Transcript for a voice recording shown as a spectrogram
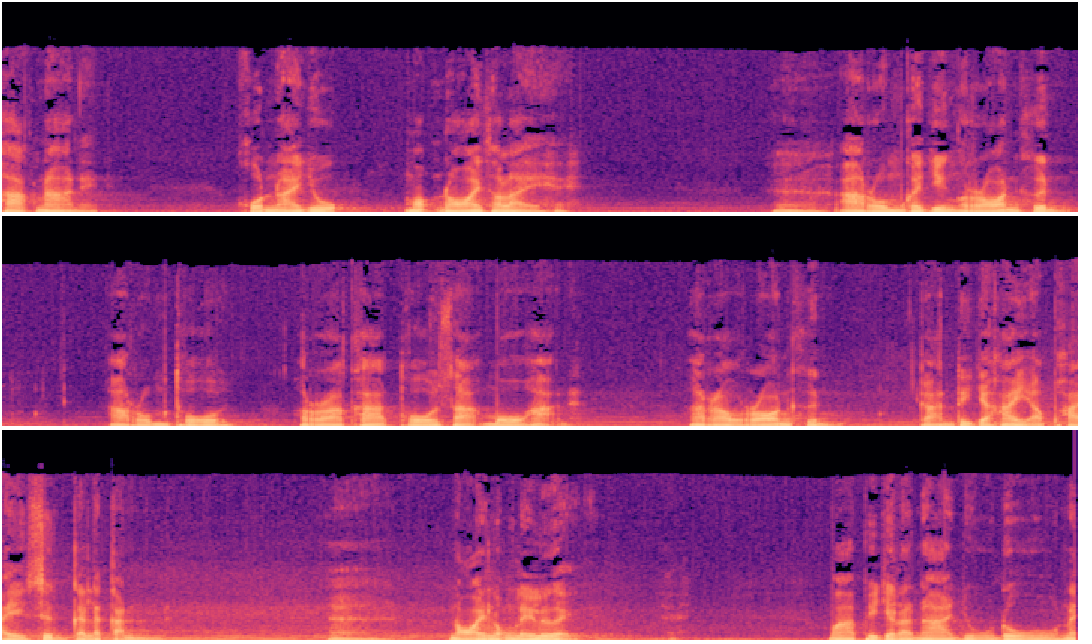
ภาคหน้าเนี่ยคนอายุน้อยเท่าไหร่อารมณ์ก็ยิ่งร้อนขึ้น อารมณ์โทราคะโทสะโมหะเนี่ยเราร้อนขึ้น การที่จะให้อภัยซึ่งกันและกันน้อยลงเรื่อยๆมาพิจารณาอยู่ดูใน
